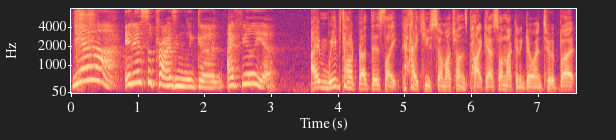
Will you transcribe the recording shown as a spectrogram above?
Yeah it is surprisingly good i feel you. I we've talked about this like Haikyuu so much on this podcast, so I'm not going to go into it. But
